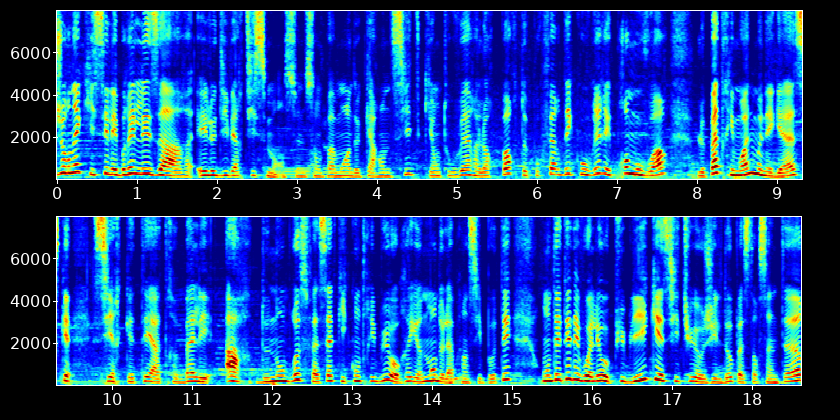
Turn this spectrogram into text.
Journée qui célébrait les arts et le divertissement. Ce ne sont pas moins de 40 sites qui ont ouvert leurs portes pour faire découvrir et promouvoir le patrimoine monégasque. Cirque, théâtre, ballet, art, de nombreuses facettes qui contribuent au rayonnement de la principauté ont été dévoilées au public et situées au Gildo Pastor Center.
